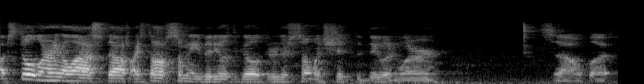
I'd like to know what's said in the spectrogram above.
I'm still learning a lot of stuff. I still have so many videos to go through. There's so much shit to do and learn. So, but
